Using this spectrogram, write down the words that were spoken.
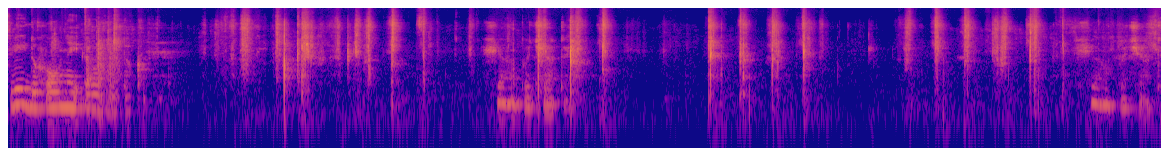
свій духовний розвиток? Чого почати? З чого почати?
